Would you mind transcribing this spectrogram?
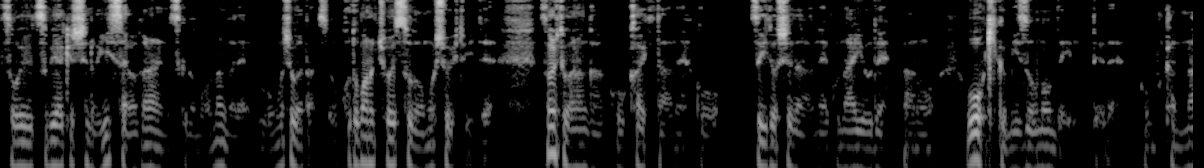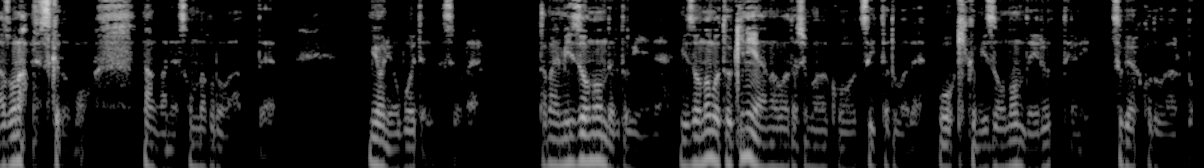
そういうつぶやきをしてるのか一切わからないんですけども、なんかね、面白かったんですよ。言葉のチョイスとか面白い人いて、その人がなんかこう書いてたね、こう、ツイートしてたね、こう内容で、あの、大きく水を飲んでいるっていうね、謎なんですけども、なんかね、そんなことがあって、妙に覚えてるんですよね。たまに水を飲んでる時にね、水を飲む時に、あの、私もこう、ツイッターとかで大きく水を飲んでいるっていうふうにつぶやくことがあると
